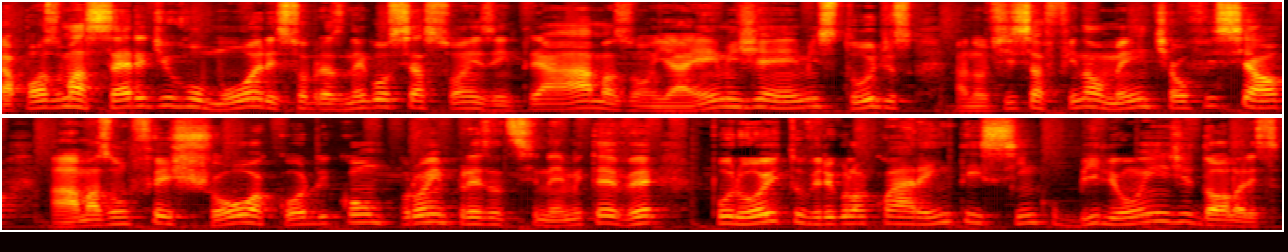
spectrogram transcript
após uma série de rumores sobre as negociações entre a Amazon e a MGM Studios, a notícia finalmente é oficial. A Amazon fechou o acordo e comprou a empresa de cinema e TV por 8,45 bilhões de dólares,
